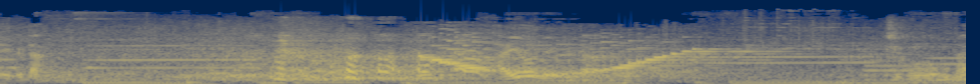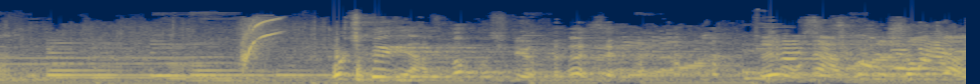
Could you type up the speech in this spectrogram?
哪个大哥？还有哪个大哥？成龙大哥，我去呀，怎么不去？所以我们俩不是双向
